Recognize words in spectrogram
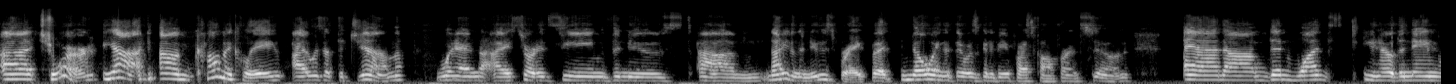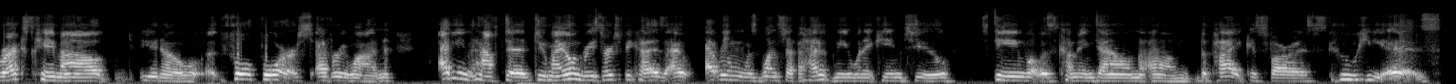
Uh, sure. Yeah. Um, comically, I was at the gym when I started seeing the news, um, not even the news break, but knowing that there was going to be a press conference soon. And um, then once, you know, the name Rex came out, you know, full force, everyone I didn't have to do my own research because I, everyone was one step ahead of me when it came to seeing what was coming down um, the pike as far as who he is.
